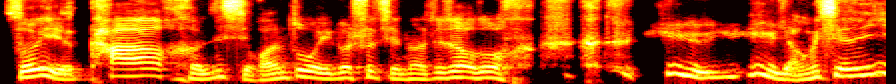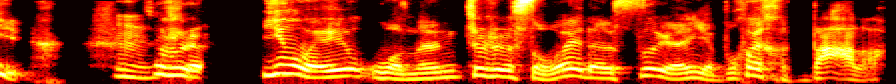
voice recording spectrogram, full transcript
所以他很喜欢做一个事情呢，就叫做 欲欲扬先抑，嗯就是因为我们就是所谓的私园也不会很大了，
